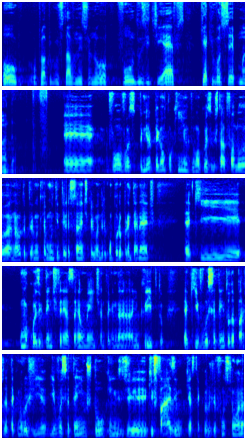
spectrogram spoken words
Ou o próprio Gustavo mencionou, fundos, ETFs. O que é que você manda? É, vou, vou, primeiro pegar um pouquinho de uma coisa que o Gustavo falou na outra pergunta, que é muito interessante, que quando ele comparou para a internet, é que uma coisa que tem diferença realmente na, em cripto é que você tem toda a parte da tecnologia e você tem os tokens de, que fazem que essa tecnologia funcione,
